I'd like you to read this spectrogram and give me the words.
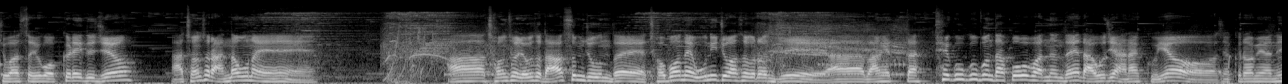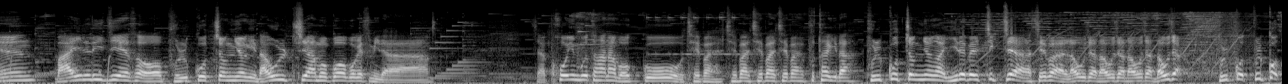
좋았어. 이거 업그레이드죠? 아, 전설 안 나오네. 아, 전설 여기서 나왔으면 좋은데, 저번에 운이 좋아서 그런지, 아, 망했다. 최고급은 다 뽑아봤는데, 나오지 않았고요 자, 그러면은, 마일리지에서 불꽃 정령이 나올지 한번 뽑아보겠습니다. 자, 코인부터 하나 먹고, 제발, 제발, 제발, 제발, 부탁이다. 불꽃 정령아 2레벨 찍자. 제발, 나오자, 나오자, 나오자, 나오자! 불꽃, 불꽃,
